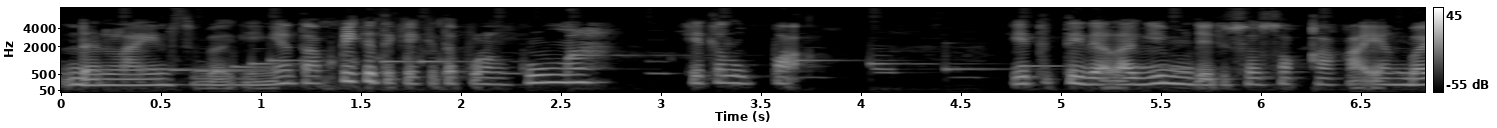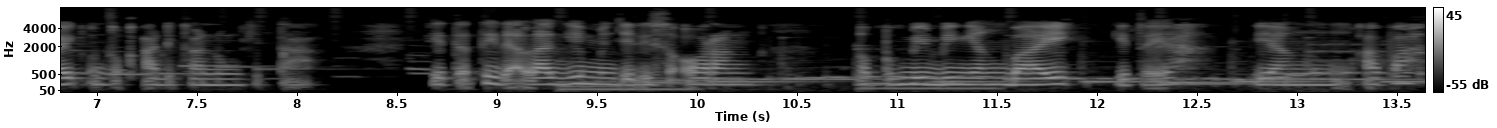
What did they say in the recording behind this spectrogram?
dan lain sebagainya. Tapi ketika kita pulang ke rumah kita lupa. Itu tidak lagi menjadi sosok kakak yang baik untuk adik kandung kita. Kita tidak lagi menjadi seorang pembimbing yang baik gitu ya. Yang apa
